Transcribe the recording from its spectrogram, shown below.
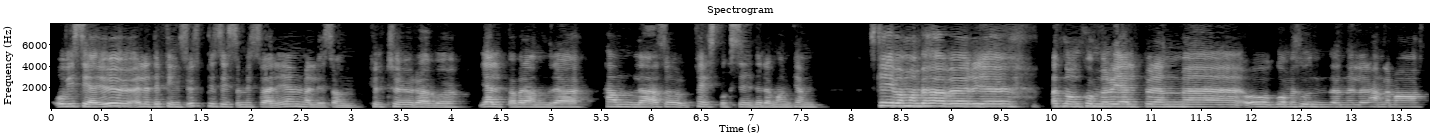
Och vi ser ju, eller det finns ju precis som i Sverige en väldigt sån kultur av att hjälpa varandra, handla, alltså Facebook-sidor där man kan skriva om man behöver eh, att någon kommer och hjälper en med att gå med hunden eller handla mat.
